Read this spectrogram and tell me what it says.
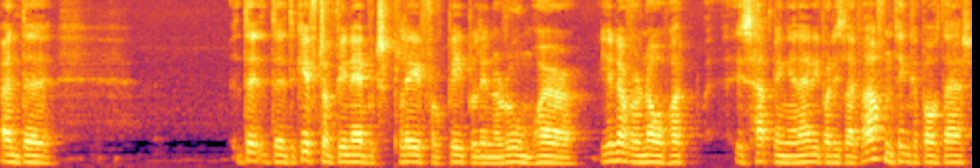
and the the, the the gift of being able to play for people in a room where you never know what is happening in anybody's life. I often think about that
